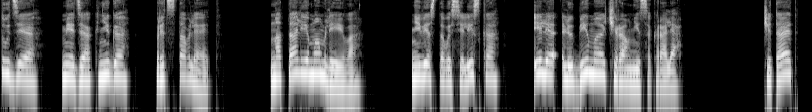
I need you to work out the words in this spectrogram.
Студия «Медиакнига» представляет Наталья Мамлеева «Невеста Василиска» или «Любимая чаровница короля». Читает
